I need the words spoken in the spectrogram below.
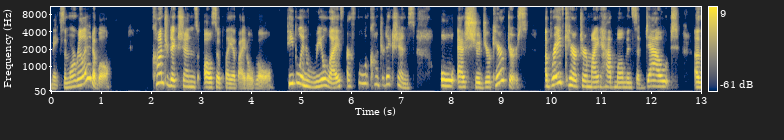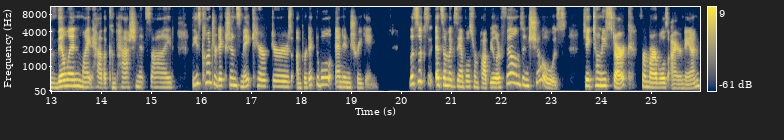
makes him more relatable. Contradictions also play a vital role. People in real life are full of contradictions, or as should your characters. A brave character might have moments of doubt, a villain might have a compassionate side. These contradictions make characters unpredictable and intriguing. Let's look at some examples from popular films and shows. Take Tony Stark from Marvel's Iron Man.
